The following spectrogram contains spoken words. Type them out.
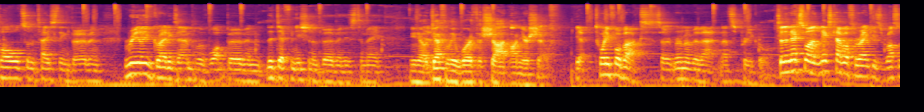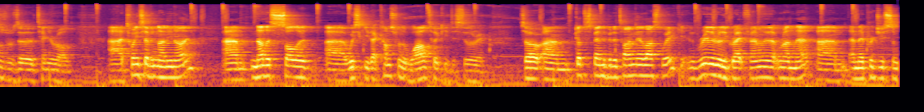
bold, sort of tasting bourbon. Really great example of what bourbon, the definition of bourbon is to me. You know, Yeah. definitely worth a shot on your shelf. Yeah, 24 bucks. So remember that. That's pretty cool. So the next one, next cab off the rank is Russell's Reserve 10 year old. Uh, 27.99. Um, another solid uh, whiskey that comes from the Wild Turkey Distillery. So um, got to spend a bit of time there last week, and really, really great family that run that, um, and they produce some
